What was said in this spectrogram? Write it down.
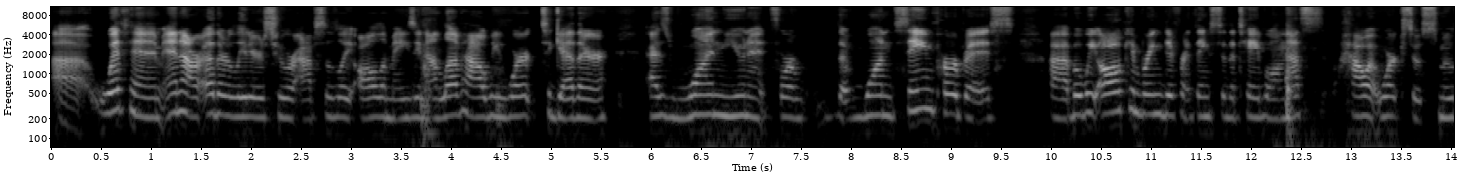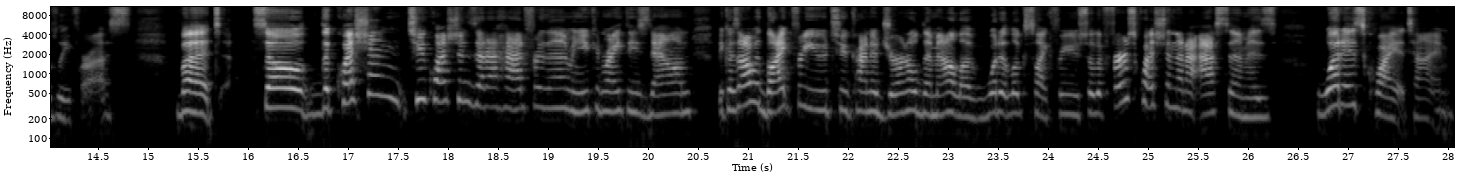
uh, with him and our other leaders who are absolutely all amazing. I love how we work together as one unit for the one same purpose, uh, but we all can bring different things to the table, and that's how it works so smoothly for us. But so the question, two questions that I had for them, and you can write these down because I would like for you to kind of journal them out of what it looks like for you. So the first question that I asked them is, "What is quiet time?"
